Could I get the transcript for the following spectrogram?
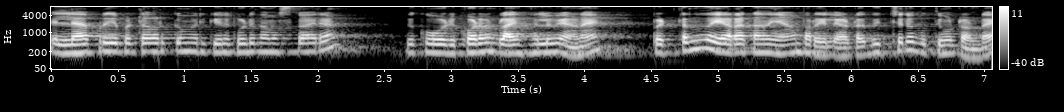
എല്ലാ പ്രിയപ്പെട്ടവർക്കും ഒരിക്കൽ കൂടി നമസ്കാരം. ഇത് കോഴിക്കോടൻ ബ്ലാക്ക് ഹലുവയാണേ പെട്ടെന്ന് തയ്യാറാക്കാമെന്ന് ഞാൻ പറയില്ല കേട്ടോ. ഇത് ഇച്ചിരി ബുദ്ധിമുട്ടുണ്ടേ.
